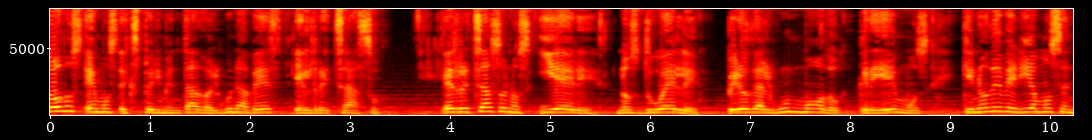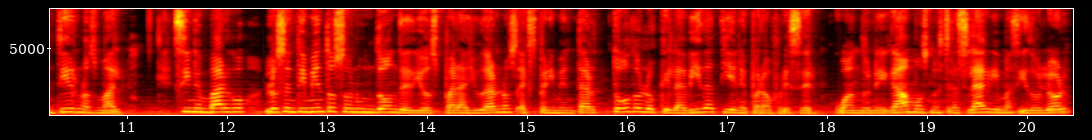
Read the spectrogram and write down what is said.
Todos hemos experimentado alguna vez el rechazo. El rechazo nos hiere, nos duele, pero de algún modo creemos que no deberíamos sentirnos mal sin embargo, los sentimientos son un don de Dios para ayudarnos a experimentar todo lo que la vida tiene para ofrecer. Cuando negamos nuestras lágrimas y dolor,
